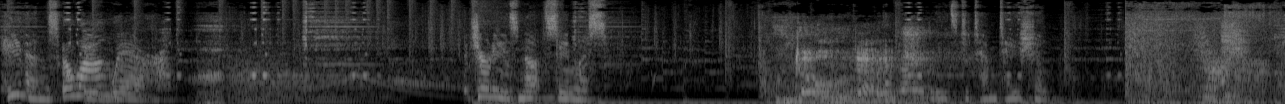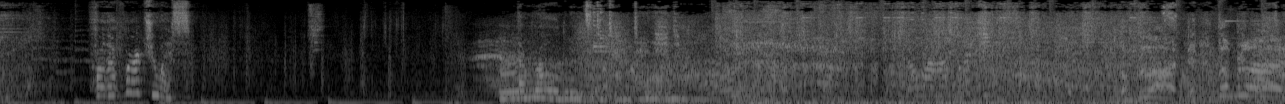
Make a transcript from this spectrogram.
Heathens, beware. The journey is not seamless. Damage. The road leads to temptation. For the virtuous! The road leads to temptation. blood! The blood!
